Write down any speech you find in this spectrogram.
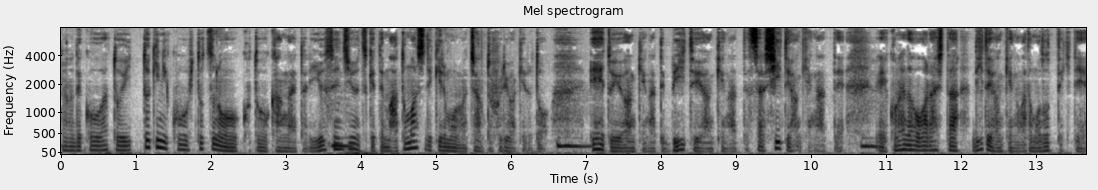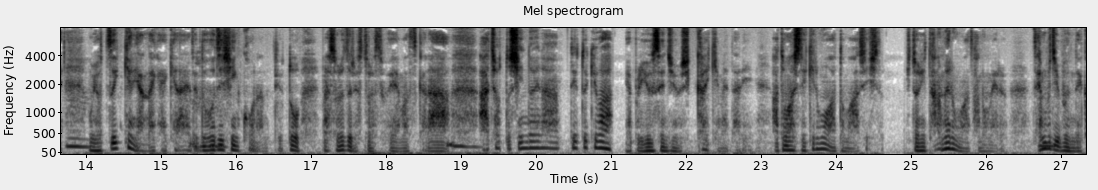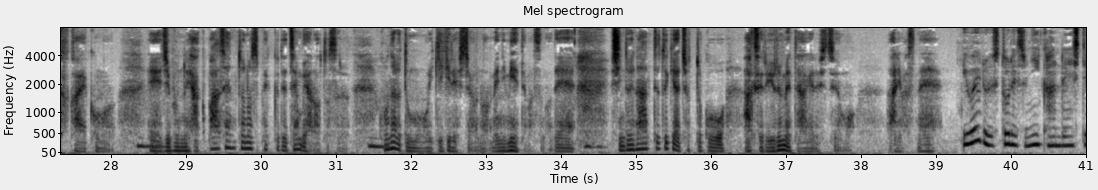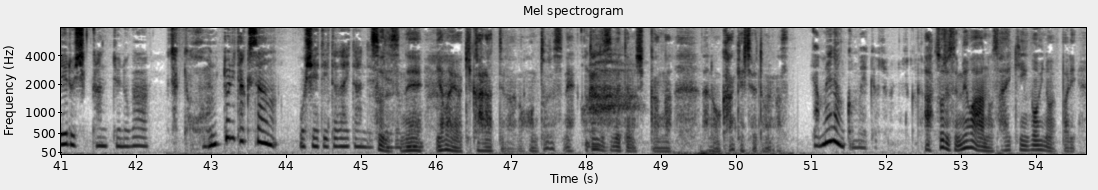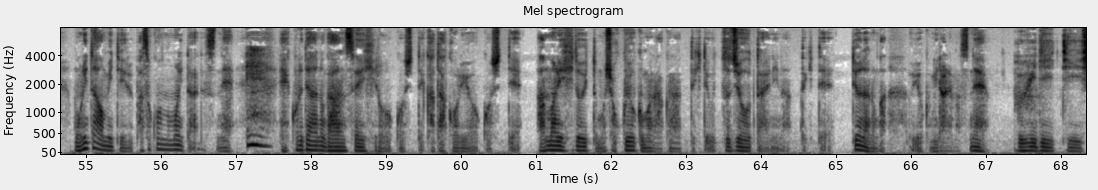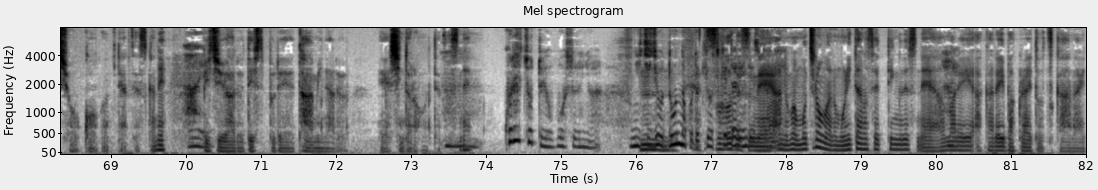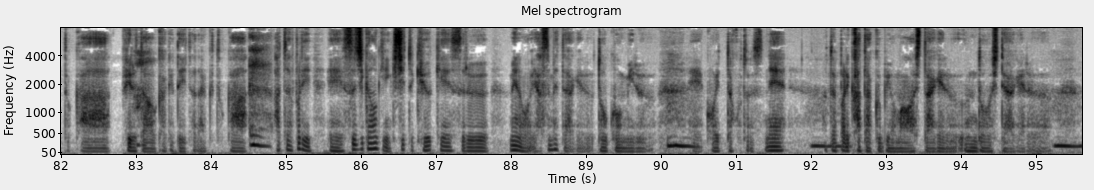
なので、こう、あと一時にこう一つのことを考えたり、優先順位をつけてまとましできるものはちゃんと振り分けると、うん、A という案件があって、B という案件があって、そしたら C という案件があって、うん、えー、この間終わらした D という案件がまた戻ってきて、うん、もう4つ一挙にやんなきゃいけないで、同時進行なんていうと、やっぱりそれぞれストレス増えますから、あ、ちょっとしんどいなっていう時は、やっぱり優先順位をしっかり決めたり、後回しできるものは後回しして人に頼めるものは頼める。全部自分で抱え込む。うん、えー、自分の100%のスペックで全部やろうとする。うん、こうなるともう息切れしちゃうのは目に見えてますので、しんどいなっていう時はちょっとこう、アクセル緩めてあげる必要もありますね。いわゆるストレスに関連している疾患っていうのが、さっき本当にたくさん教えていただいたんです。そうですね。病は気からっていうのはあの本当ですね。ほとんど全ての疾患があの関係していると思います。や目なんかも影響するあ、そうですね。目はあの最近多いのはやっぱりモニターを見ているパソコンのモニターですね。えー、えこれであの眼性疲労を起こして肩こりを起こして、あんまりひどいとも食欲もなくなってきて、うつ状態になってきて、っていうようなのがよく見られますね。VDT 症候群ってやつですかね。はい。ビジュアルディスプレイターミナル、えー、シンドロームってやつですね。うんこれちょっと予防するには、日常どんなこと気をつけたらいいんですかね、うん、そうですね。あの、まあ、もちろんあの、モニターのセッティングですね。あんまり明るいバックライトを使わないとか、フィルターをかけていただくとか、あとやっぱり、えー、数時間おきにきちっと休憩する、目を休めてあげる、遠くを見る、うん、えー、こういったことですね。あとやっぱり肩首を回してあげる、運動してあげる、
